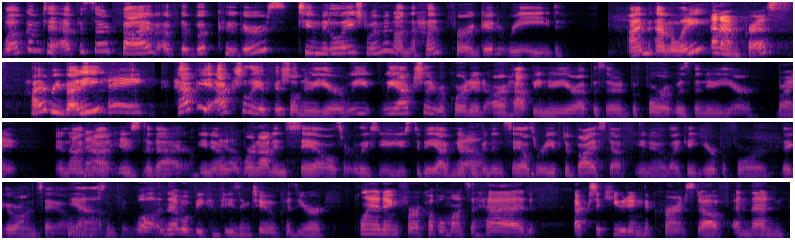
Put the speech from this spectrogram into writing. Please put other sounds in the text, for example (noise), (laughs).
Welcome to episode five of the book Cougars Two Middle Aged Women on the Hunt for a Good Read. I'm Emily. And I'm Chris. Hi, everybody. Hey. Happy actually official New Year. We we actually recorded our Happy New Year episode before it was the New Year. Right. And, And I'm not used to that. Year. You know, Yeah. we're not in sales, or at least you used to be. I've never Yeah. been in sales where you have to buy stuff, you know, like a year before they go on sale Yeah. or something like Well, that. and that would be confusing too because you're planning for a couple months ahead, executing the current stuff, and then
